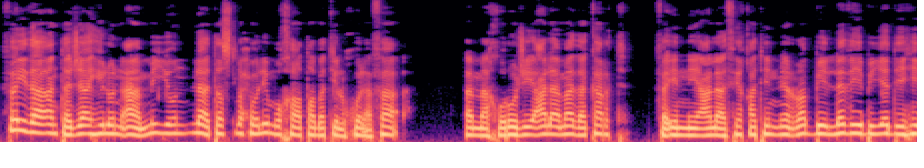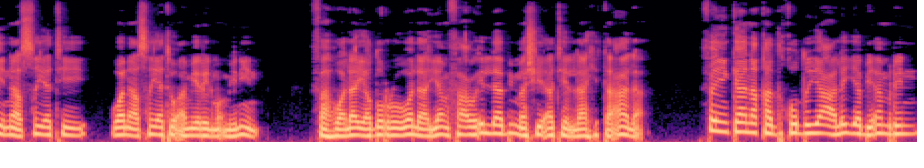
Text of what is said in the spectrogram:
فإذا أنت جاهل عامي لا تصلح لمخاطبة الخلفاء. أما خروجي على ما ذكرت فإني على ثقة من ربي الذي بيده ناصيتي وناصية أمير المؤمنين. فهو لا يضر ولا ينفع إلا بمشيئة الله تعالى. فإن كان قد قضي علي بأمر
